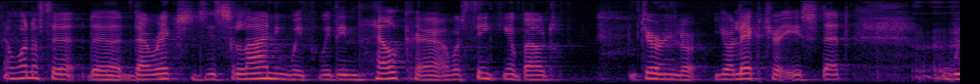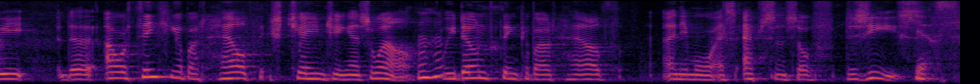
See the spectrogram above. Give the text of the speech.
And one of the, the directions it's aligning with within healthcare. I was thinking about during your lecture is that we the, our thinking about health is changing as well. Mm -hmm. We don't think about health anymore as absence of disease. Yes.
